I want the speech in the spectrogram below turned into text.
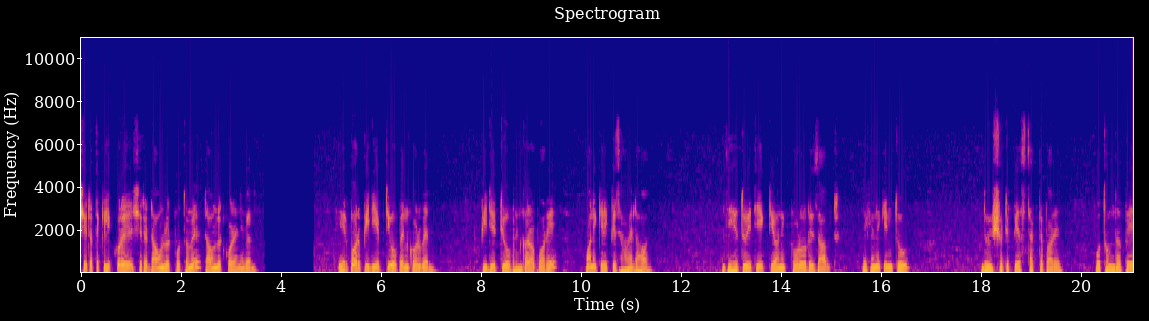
সেটাতে ক্লিক করে সেটা ডাউনলোড প্রথমে ডাউনলোড করে নেবেন। এরপর পিডিএফটি ওপেন করবেন। পিডিএফটি ওপেন করার পরে অনেকের একটি ঝামেলা হয়। যেহেতু এটি একটি অনেক বড় রেজাল্ট এখানে কিন্তু দুইশোটি পেজ থাকতে পারে। প্রথম ধাপে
